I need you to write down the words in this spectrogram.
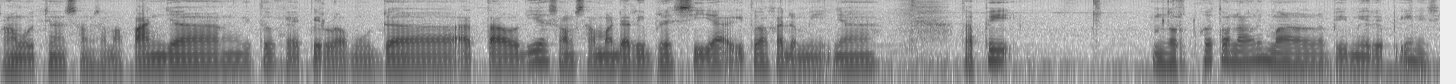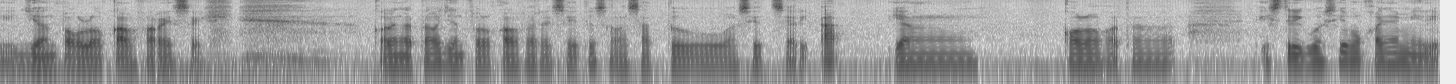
rambutnya sama-sama panjang gitu kayak Pirlo muda atau dia sama-sama dari Brescia itu akademinya. Tapi menurut gua Tonali malah lebih mirip ini sih Gianpaolo Calvarese. Kalau nggak tahu Gianpaolo Calvarese itu salah satu wasit Serie A yang kalau kata istri gue sih mukanya mirip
